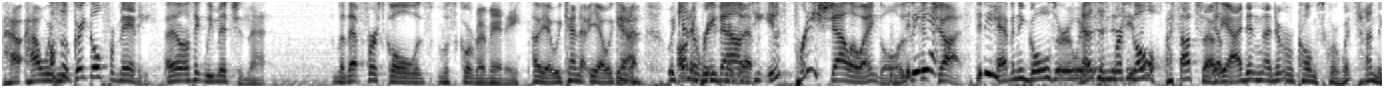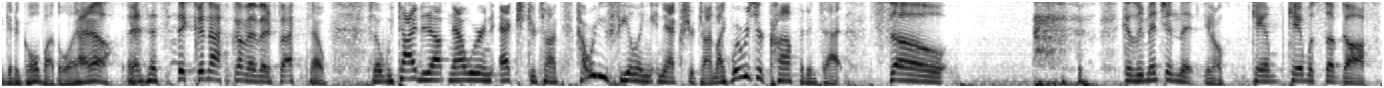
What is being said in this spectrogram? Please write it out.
How how were Also, you? great goal for Manny. I don't think we mentioned that, but that first goal was was scored by Manny. Oh yeah, we kind of yeah we kind Yeah, of we kind of rebound, that. he- it was pretty shallow angle. It was Did a good ha- shot. Did he have any goals earlier? That was his first season? goal. I thought so. Yep. Yeah, I didn't. I didn't recall him scoring. What time to get a goal, by the way? I know That's- it could not have come at a better time. So, so we tied it up. Now we're in extra time. How were you feeling in extra time? Like, where was your confidence at? So, because we mentioned that you know Cam Cam was subbed off,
